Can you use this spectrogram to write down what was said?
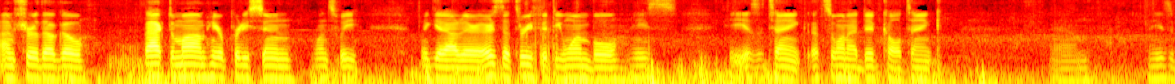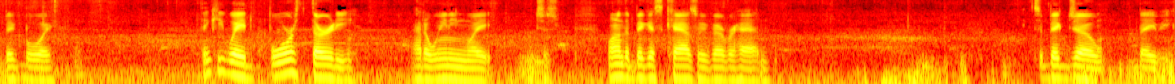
I'm sure they'll go back to mom here pretty soon once we we get out of there. There's the 351 bull. He's he is a tank. That's the one I did call tank. Um, he's a big boy. I think he weighed 430 at a weaning weight, which is one of the biggest calves we've ever had. It's a Big Joe baby.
